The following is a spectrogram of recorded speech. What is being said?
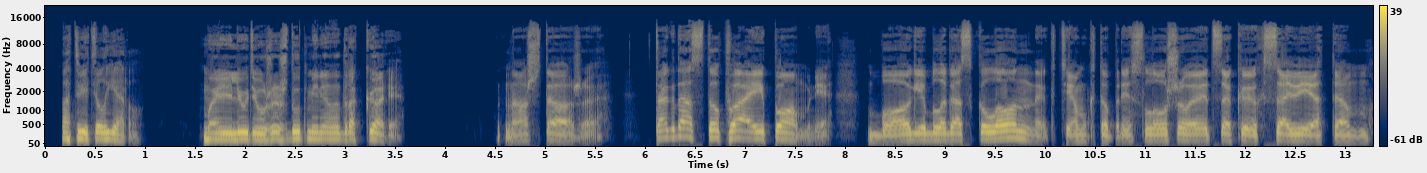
— ответил Ярл. «Мои люди уже ждут меня на Драккаре». «Ну что же, тогда ступай и помни, боги благосклонны к тем, кто прислушивается к их советам».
